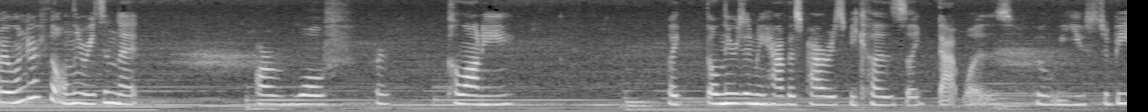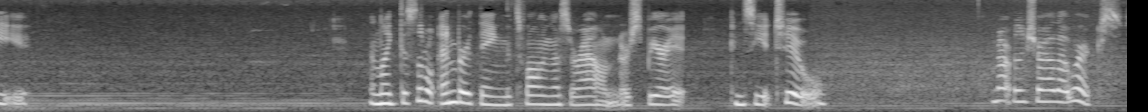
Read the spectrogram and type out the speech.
So I wonder if the only reason that our wolf or Kalani like the only reason we have this power is because like that was who we used to be. And like this little ember thing that's following us around, our spirit can see it too. I'm not really sure how that works.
